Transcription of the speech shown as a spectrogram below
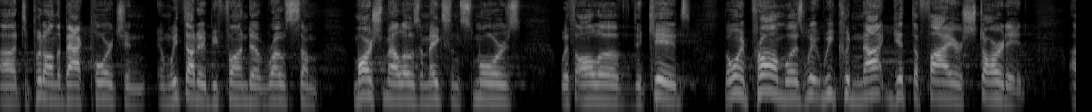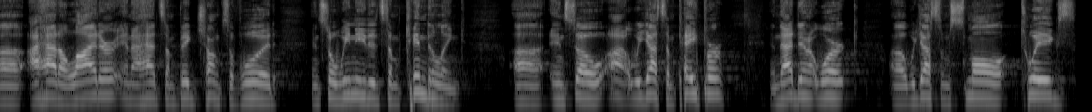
uh, to put on the back porch, and, and we thought it'd be fun to roast some marshmallows and make some s'mores with all of the kids. The only problem was we, we could not get the fire started uh, I had a lighter and I had some big chunks of wood, and so we needed some kindling. Uh, and so uh, we got some paper, and that didn't work. Uh, we got some small twigs,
